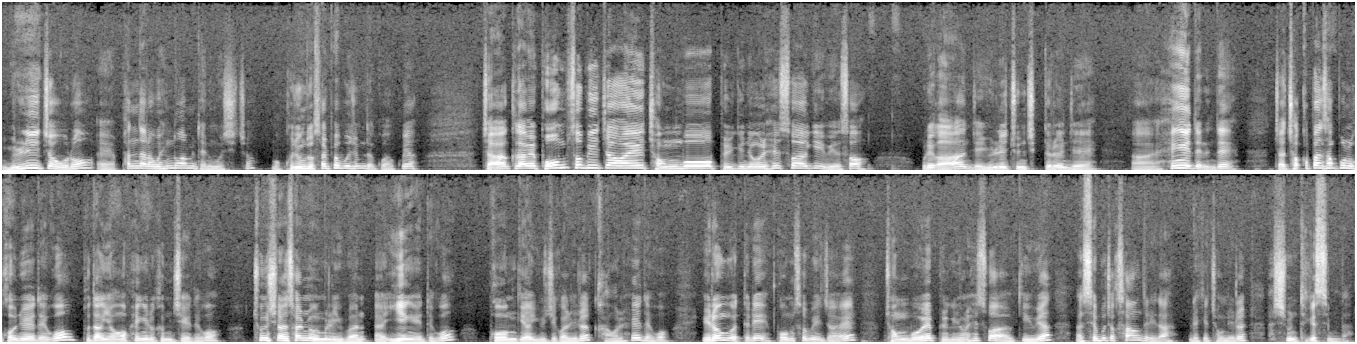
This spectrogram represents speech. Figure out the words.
윤리적으로 예, 판단하고 행동하면 되는 것이죠. 뭐 그 정도 살펴보시면 될 것 같고요. 자, 그 다음에 보험 소비자와의 정보 불균형을 해소하기 위해서 우리가 이제 윤리 준칙들을 이제 아, 행해야 되는데 자 적합한 상품을 권유해야 되고 부당 영업 행위를 금지해야 되고 충실한 설명 의무를 위반, 아, 이행해야 되고 보험 계약 유지 관리를 강화를 해야 되고 이런 것들이 보험 소비자의 정보의 불균형을 해소하기 위한 세부적 사항들이다 이렇게 정리를 하시면 되겠습니다.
